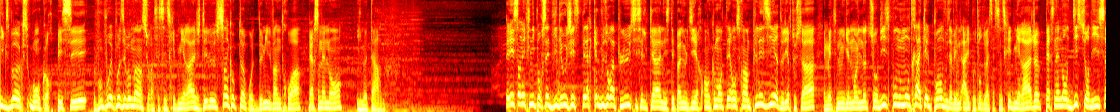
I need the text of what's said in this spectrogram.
Xbox ou encore PC, vous pourrez poser vos mains sur Assassin's Creed Mirage dès le 5 octobre 2023. Personnellement, il me tarde. Et c'en est fini pour cette vidéo, j'espère qu'elle vous aura plu, si c'est le cas, n'hésitez pas à nous le dire en commentaire, on se fera un plaisir de lire tout ça, et mettez-nous également une note sur 10 pour nous montrer à quel point vous avez une hype autour de Assassin's Creed Mirage, personnellement 10 sur 10,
